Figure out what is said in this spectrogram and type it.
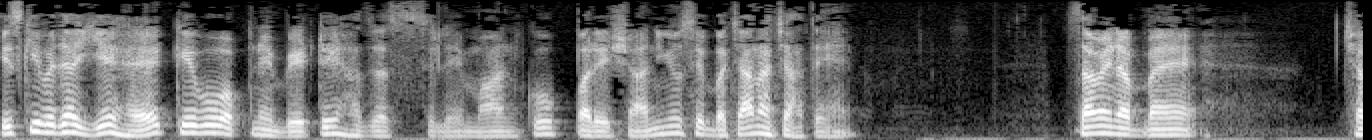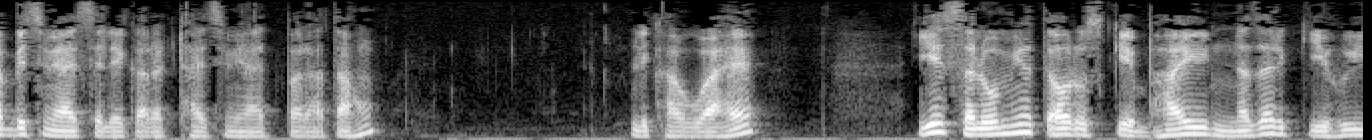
اس کی وجہ یہ ہے کہ وہ اپنے بیٹے حضرت سلیمان کو پریشانیوں سے بچانا چاہتے ہیں۔ سمعین اب میں چھبیسویں آیت سے لے کر اٹھائیسویں آیت پر آتا ہوں۔ لکھا ہوا ہے، یہ سلومیت اور اس کے بھائی نظر کی ہوئی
